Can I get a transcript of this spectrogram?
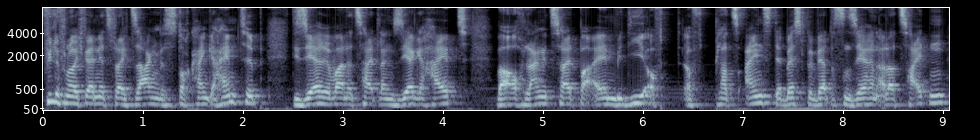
Viele von euch werden jetzt vielleicht sagen, das ist doch kein Geheimtipp. Die Serie war eine Zeit lang sehr gehypt, war auch lange Zeit bei IMBD auf, auf Platz 1 der bestbewertesten Serien aller Zeiten.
